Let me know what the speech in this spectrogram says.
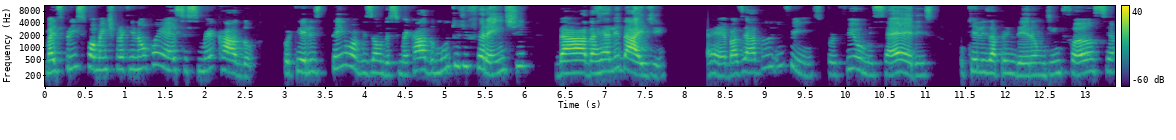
Mas principalmente para quem não conhece esse mercado, porque eles têm uma visão desse mercado muito diferente da, da realidade. É, baseado, enfim, por filmes, séries, o que eles aprenderam de infância.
